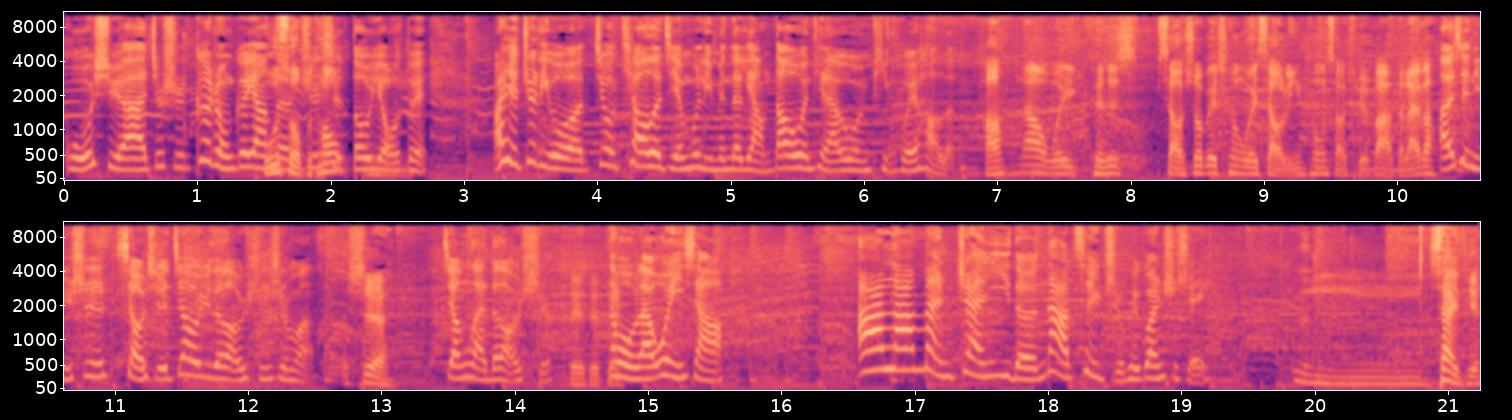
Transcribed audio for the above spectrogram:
国学啊，就是各种各样的知识都有。对。而且这里我就挑了节目里面的两道问题来问问品辉好了。好，那我也可是小时候被称为小灵通、小学霸的，来吧。而且你是小学教育的老师是吗？是。将来的老师。对对对。那么我们来问一下啊，阿拉曼战役的纳粹指挥官是谁？嗯，下一题。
